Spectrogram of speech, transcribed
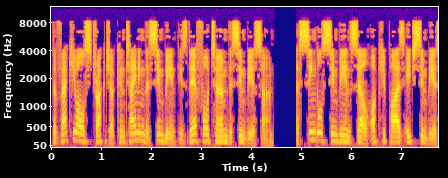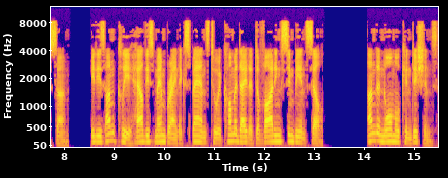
The vacuole structure containing the symbiont is therefore termed the symbiosome. A single symbiont cell occupies each symbiosome. It is unclear how this membrane expands to accommodate a dividing symbiont cell. Under normal conditions,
